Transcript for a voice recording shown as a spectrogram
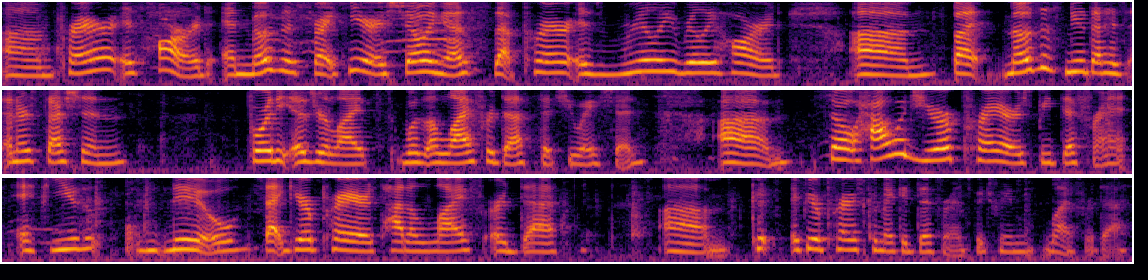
Um, prayer is hard, and Moses right here is showing us that prayer is really, really hard. Um, but Moses knew that his intercession for the Israelites was a life or death situation. Um, so, how would your prayers be different if you knew that your prayers had a life or death? Um, could, if your prayers could make a difference between life or death,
